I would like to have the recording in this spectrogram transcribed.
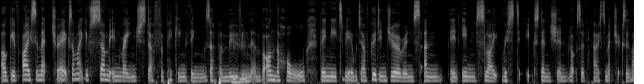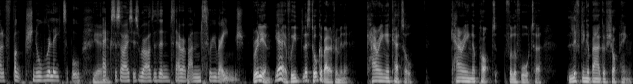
I'll give isometrics. I might give some in range stuff for picking things up and moving mm-hmm. them, but on the whole, they need to be able to have good endurance and in, in slight wrist extension, lots of isometrics and kind of functional, relatable yeah. exercises rather than TheraBand through range. Brilliant. Yeah, if we let's talk about it for a minute. Carrying a kettle, carrying a pot full of water, lifting a bag of shopping,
